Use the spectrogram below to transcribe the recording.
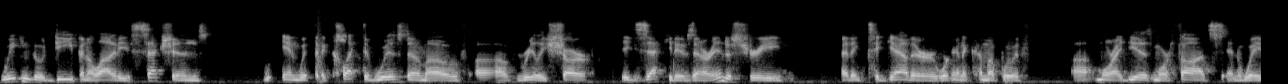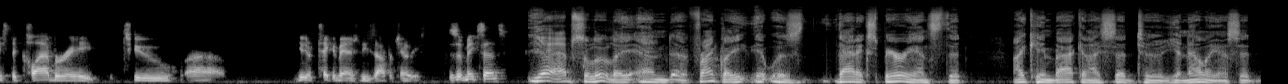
we can go deep in a lot of these sections and with the collective wisdom of, of really sharp executives in our industry i think together we're going to come up with uh, more ideas more thoughts and ways to collaborate to uh, you know take advantage of these opportunities. Does it make sense? Yeah absolutely. And uh, frankly it was that experience that i came back and i said to Yanelli, i said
